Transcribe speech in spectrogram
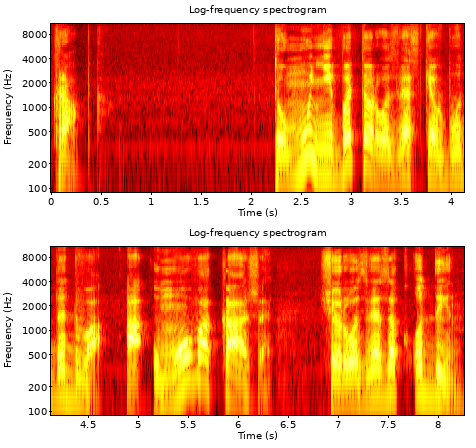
Крапка. Тому нібито розв'язків буде два. А умова каже, що розв'язок один.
